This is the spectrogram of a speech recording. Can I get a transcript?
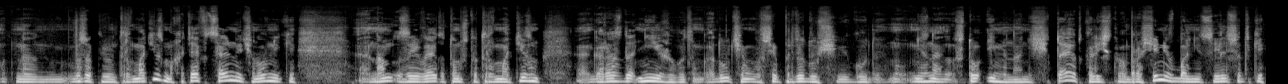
вот на высокий уровень травматизма, хотя официальные чиновники нам заявляют о том, что травматизм гораздо ниже в этом году, чем во все предыдущие предыдущие годы. Ну, не знаю, что именно они считают, количество обращений в больнице или все-таки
